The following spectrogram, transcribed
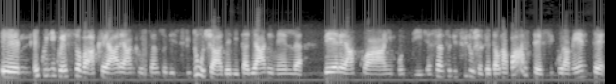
e, e quindi questo va a creare anche un senso di sfiducia degli italiani nel bere acqua in bottiglia, senso di sfiducia che da una parte sicuramente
